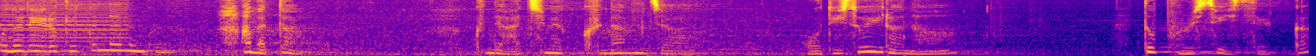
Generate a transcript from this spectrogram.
오늘도 이렇게 끝나는구나. 아 맞다. 근데 아침에 그 남자 어디서 일하나? 또 볼 수 있을까?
